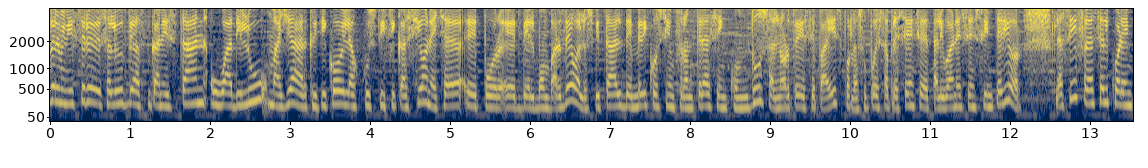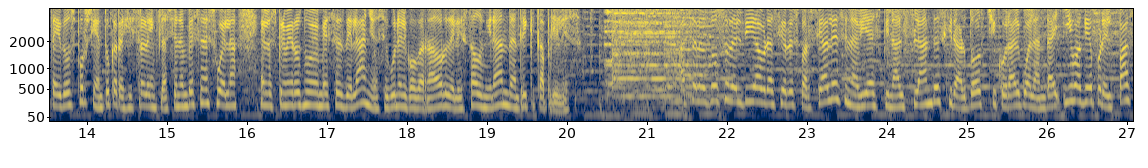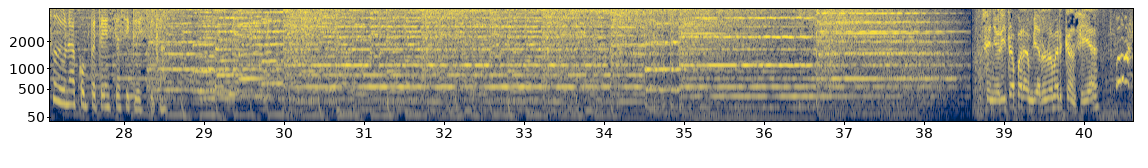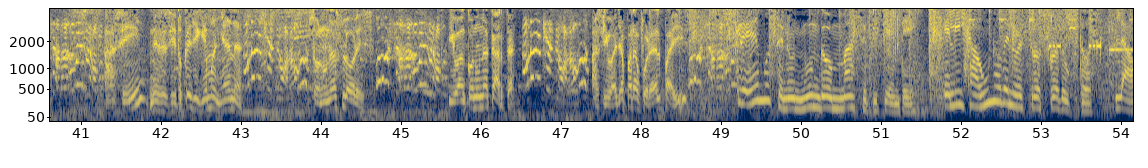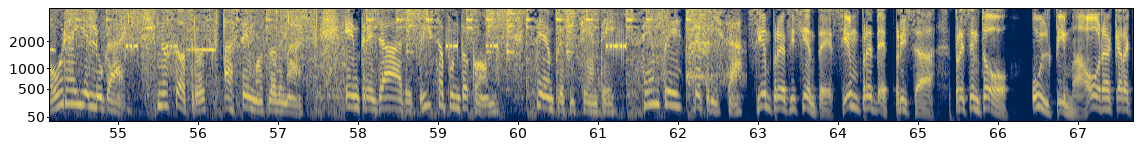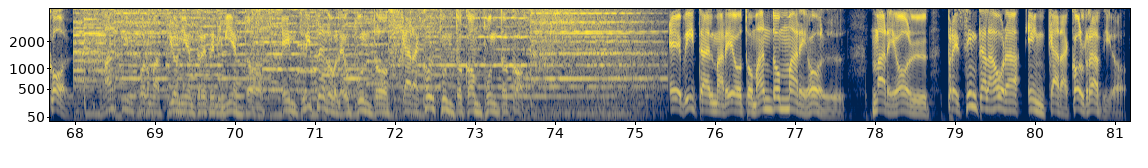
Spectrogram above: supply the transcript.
del Ministerio de Salud de Afganistán, Wadilu Mayar, criticó la justificación hecha eh, por eh, del bombardeo al Hospital de Médicos Sin Fronteras en Kunduz, al norte de ese país, por la supuesta presencia de talibanes en su interior. La cifra es el 42% que registra la inflación en Venezuela en los primeros nueve meses del año, según el gobernador del estado Miranda, Enrique Capriles. Hasta las 12 del día habrá cierres parciales en la vía Espinal Flandes, Girardot, Chicoral, Gualanday y Bagué por el paso de una competencia ciclística. Señorita, para enviar una mercancía. ¿Ah, sí? Necesito que llegue mañana. Son unas flores. Y van con una carta. ¿Así vaya para fuera del país? Creemos en un mundo más eficiente. Elija uno de nuestros productos, la hora y el lugar. Nosotros hacemos lo demás. Entre ya a deprisa.com. Siempre eficiente, siempre deprisa. Siempre eficiente, siempre deprisa. Presentó Última Hora Caracol. Más información y entretenimiento en www.caracol.com.co. Evita el mareo tomando Mareol. Mareol presenta la hora en Caracol Radio.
